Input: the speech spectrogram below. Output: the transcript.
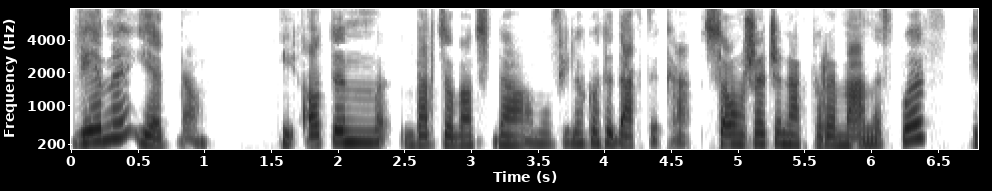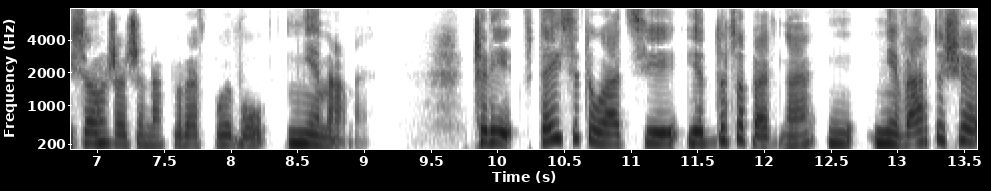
Wiemy jedno, i o tym bardzo mocno mówi logodydaktyka. Są rzeczy, na które mamy wpływ i są rzeczy, na które wpływu nie mamy. Czyli w tej sytuacji jedno co pewne, nie warto się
